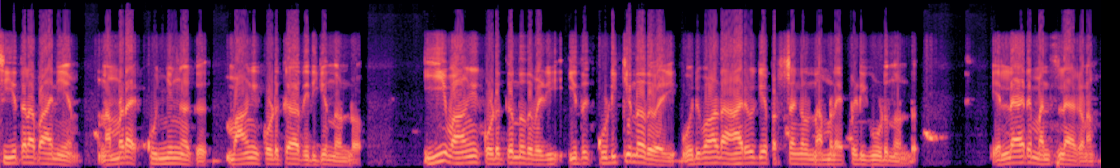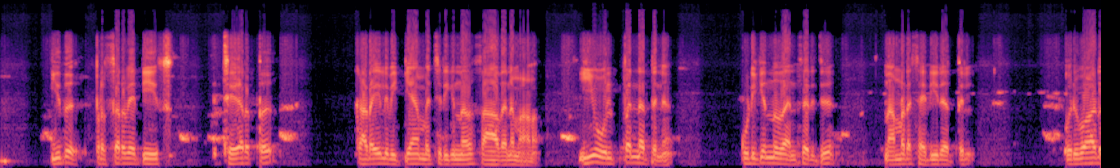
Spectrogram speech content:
ശീതളപാനീയം നമ്മുടെ കുഞ്ഞുങ്ങൾക്ക് വാങ്ങി കൊടുക്കാതിരിക്കുന്നുണ്ടോ ഈ വാങ്ങി കൊടുക്കുന്നത് വഴി ഇത് കുടിക്കുന്നത് വഴി ഒരുപാട് ആരോഗ്യ പ്രശ്നങ്ങൾ നമ്മളെ പിടികൂടുന്നുണ്ട്. എല്ലാവരും മനസ്സിലാക്കണം ഇത് പ്രിസർവേറ്റീവ്സ് ചേർത്ത് കടയിൽ വിൽക്കാൻ വെച്ചിരിക്കുന്ന സാധനമാണ്. ഈ ഉൽപ്പന്നത്തിന് കുടിക്കുന്നതനുസരിച്ച് നമ്മുടെ ശരീരത്തിൽ ഒരുപാട്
